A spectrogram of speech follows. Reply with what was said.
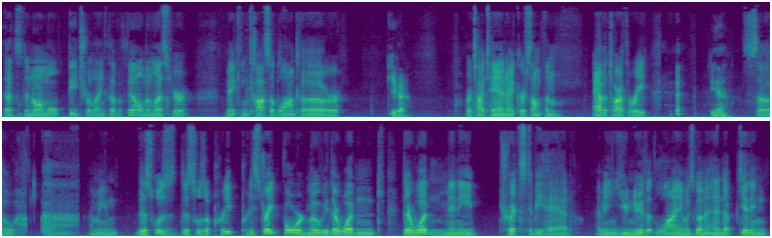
that's the normal feature length of a film unless you're making Casablanca or Yeah. or Titanic or something Avatar 3 Yeah. So, uh, I mean, this was this was a pretty pretty straightforward movie. There wasn't there wasn't many tricks to be had. I mean, you knew that the lion was going to end up getting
